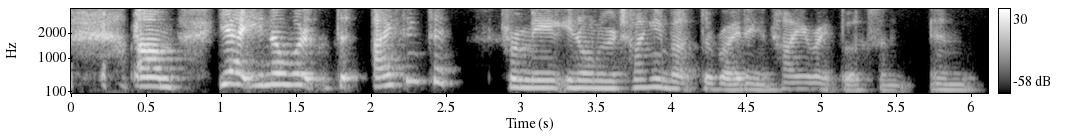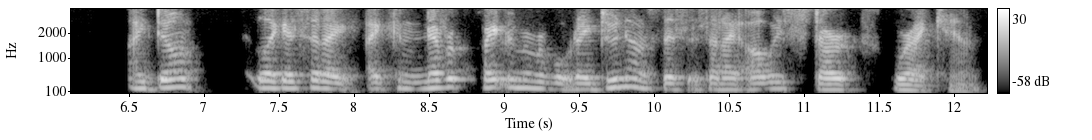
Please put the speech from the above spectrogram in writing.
um, yeah, you know what? The, I think that for me, you know, when we were talking about the writing and how you write books, and and I don't like I said, I I can never quite remember, but what I do know is this: is that I always start where I can.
